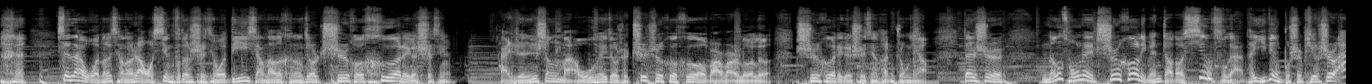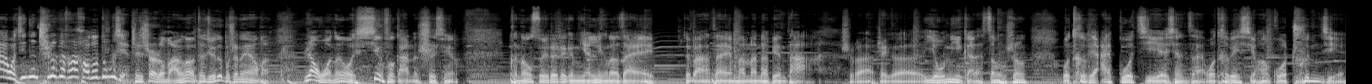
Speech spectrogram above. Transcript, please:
现在我能想到让我幸福的事情，我第一想到的可能就是吃和喝这个事情。哎，人生嘛，无非就是吃吃喝喝、玩玩乐乐。吃喝这个事情很重要，但是能从这吃喝里面找到幸福感，它一定不是平时啊，我今天吃了个很好的东西，这事儿就完了。它绝对不是那样的。让我能有幸福感的事情，可能随着这个年龄的在，对吧，在慢慢的变大，是吧？这个油腻感的增生，我特别爱过节。现在我特别喜欢过春节。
